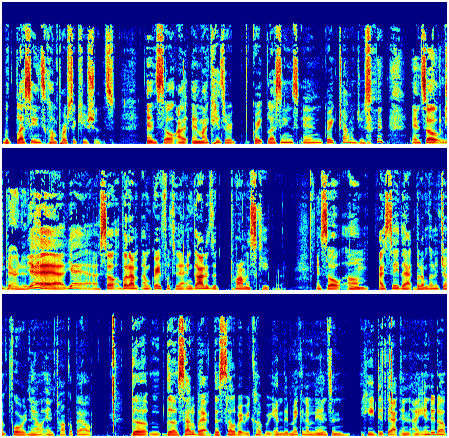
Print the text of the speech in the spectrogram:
with blessings come persecutions. And so I, and my kids are great blessings and great challenges. And so, welcome to parenthood. Yeah, yeah. So, but I'm I'm grateful to that, and God is a promise keeper, and so um, I say that. But I'm going to jump forward now and talk about the the saddleback, the celebrate recovery, and the making amends. And he did that, and I ended up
